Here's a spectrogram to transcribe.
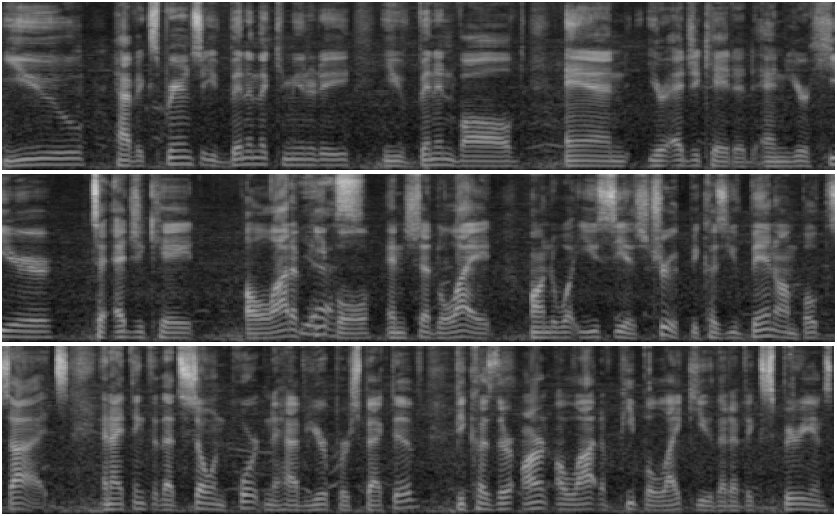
you have experienced it. You've been in the community, you've been involved, and you're educated, and you're here to educate a lot of Yes. people and shed light onto what you see as truth because you've been on both sides. And I think that that's so important to have your perspective because there aren't a lot of people like you that have experienced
